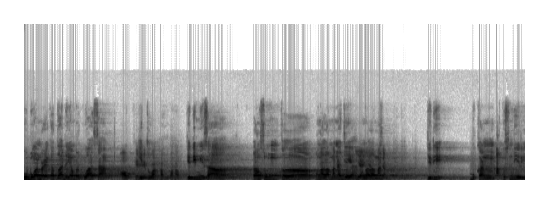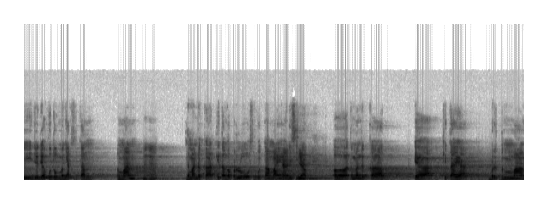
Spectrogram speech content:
hubungan mereka tuh ada yang berkuasa. Oke gitu. paham paham. Jadi misal langsung ke pengalaman aja ya iya, pengalaman. bisa. jadi bukan aku sendiri jadi aku tuh menyaksikan teman. Mm-mm. teman dekat kita nggak perlu sebut nama ya Oke, di sini. siap. Eh, teman dekat ya kita ya berteman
